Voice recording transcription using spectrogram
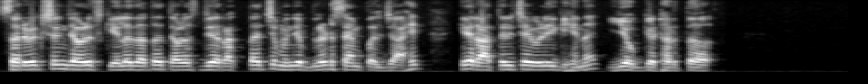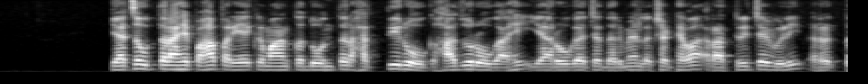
सर्वेक्षण ज्यावेळेस केलं जातं त्यावेळेस जे रक्ताचे म्हणजे ब्लड सॅम्पल जे आहेत हे रात्रीच्या वेळी घेणं योग्य ठरतं. याचं उत्तर आहे पहा पर्याय क्रमांक दोन. तर हत्ती रोग हा जो रोग आहे या रोगाच्या दरम्यान लक्षात ठेवा रात्रीच्या वेळी रक्त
